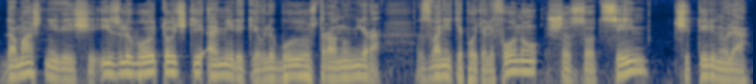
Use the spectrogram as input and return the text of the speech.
домашние вещи из любой точки Америки в любую страну мира. Звоните по телефону 607 400.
